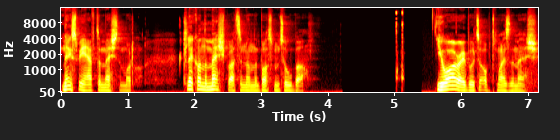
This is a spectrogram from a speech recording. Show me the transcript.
Next we have to mesh the model. Click on the Mesh button on the bottom toolbar. You are able to optimize the mesh.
